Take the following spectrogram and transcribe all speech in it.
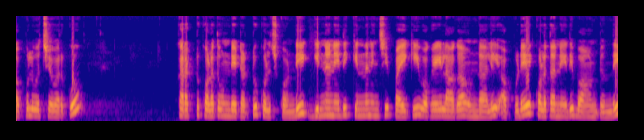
కప్పులు వచ్చే వరకు కరెక్ట్ కొలత ఉండేటట్టు కొలుచుకోండి. గిన్నె అనేది కింద నుంచి పైకి ఒకేలాగా ఉండాలి. అప్పుడే కొలత అనేది బాగుంటుంది.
